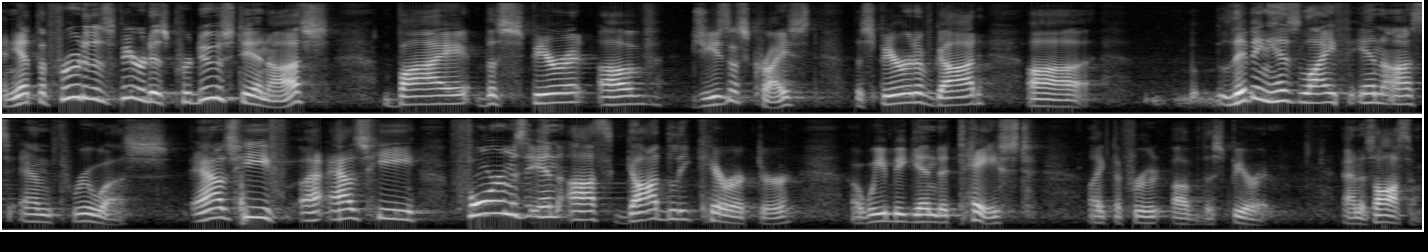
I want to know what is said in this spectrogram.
And yet, the fruit of the Spirit is produced in us by the Spirit of Jesus Christ, the Spirit of God, uh, living His life in us and through us. As He, as he forms in us godly character, uh, we begin to taste like the fruit of the Spirit. And it's awesome.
